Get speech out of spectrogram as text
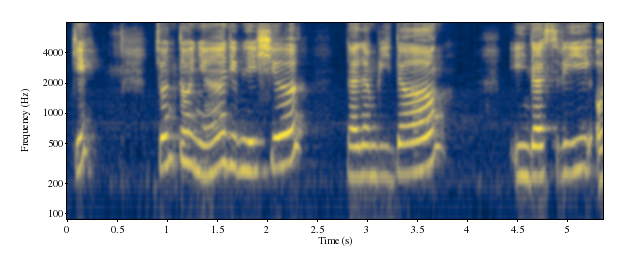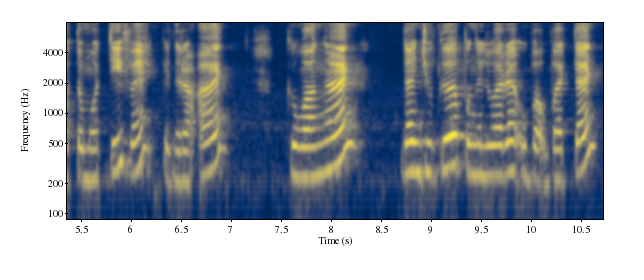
Okey. Contohnya di Malaysia dalam bidang industri otomotif, eh, kenderaan, kewangan dan juga pengeluaran ubat-ubatan.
